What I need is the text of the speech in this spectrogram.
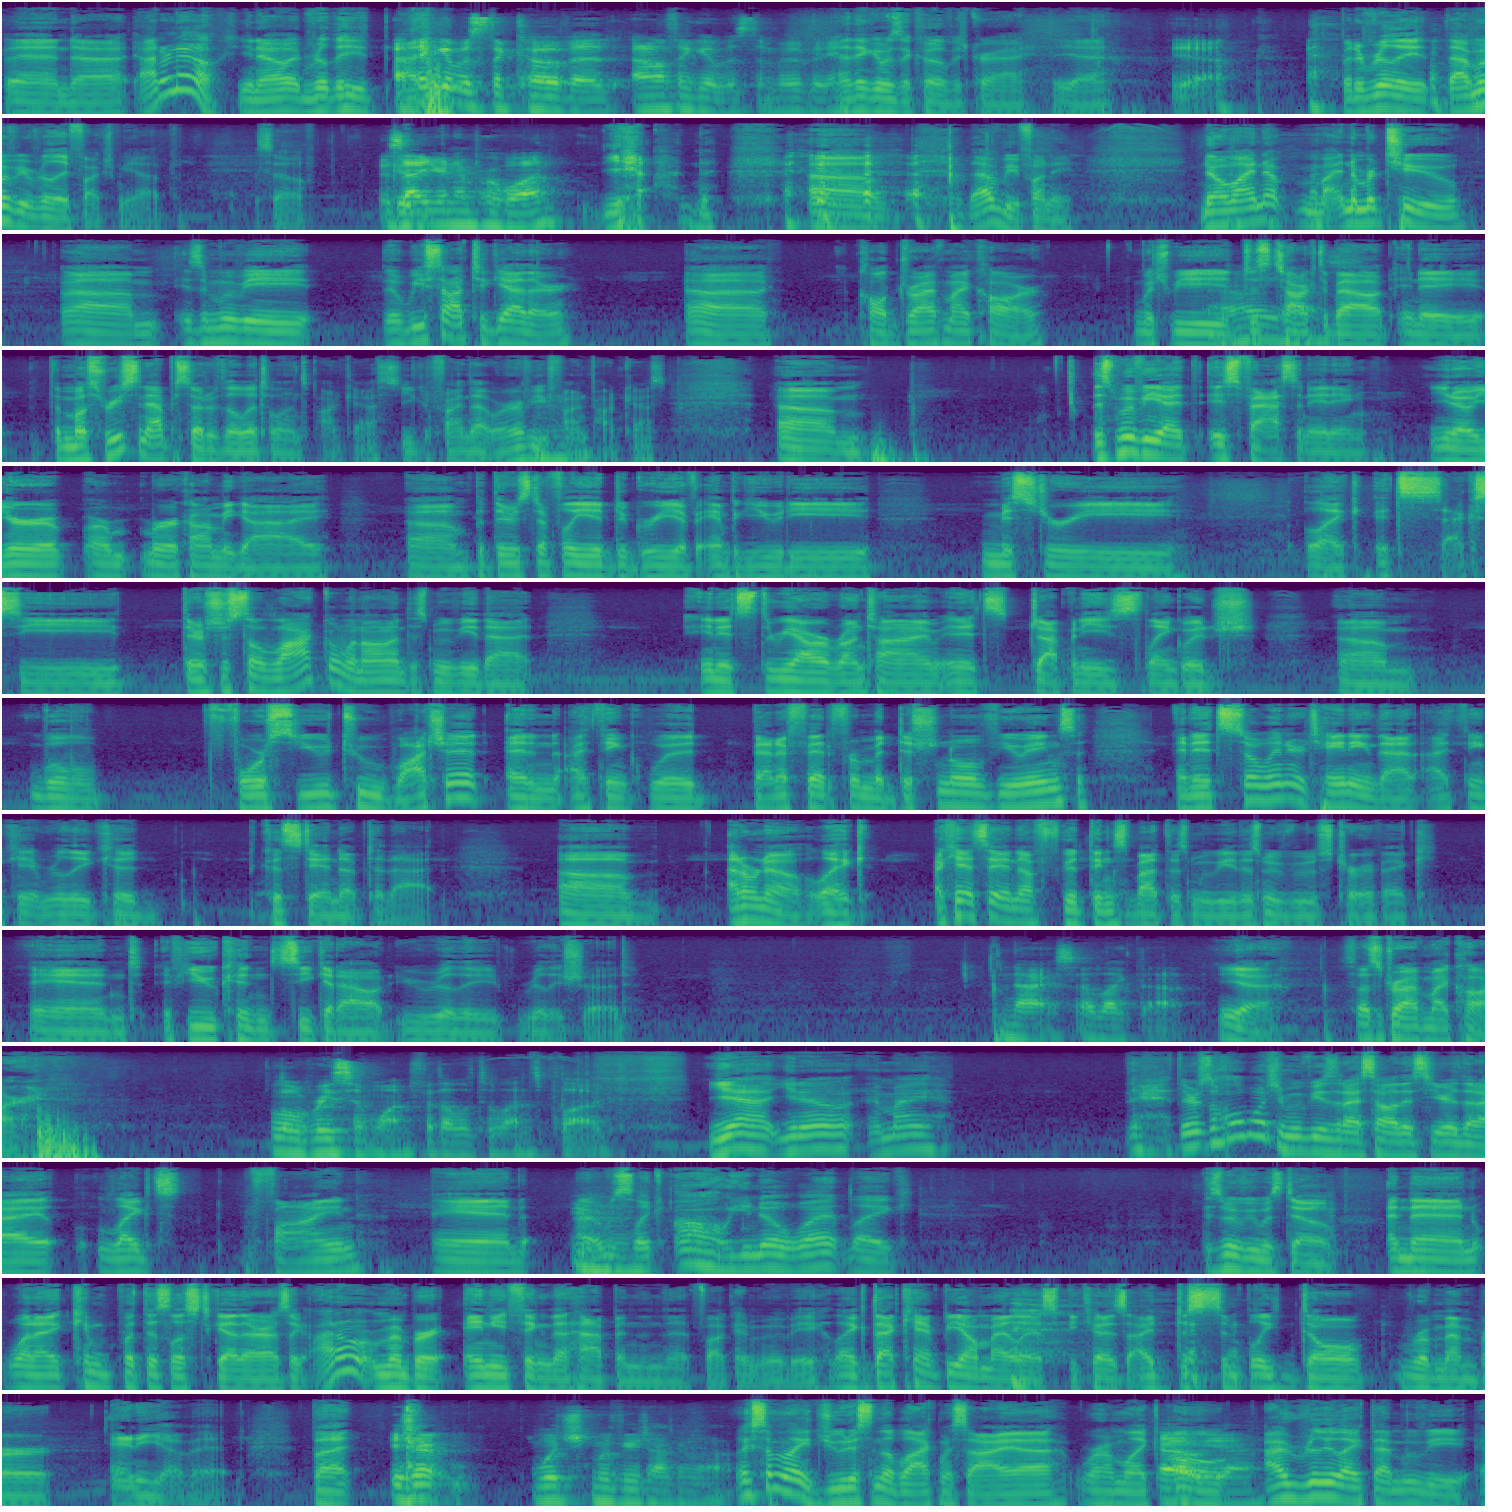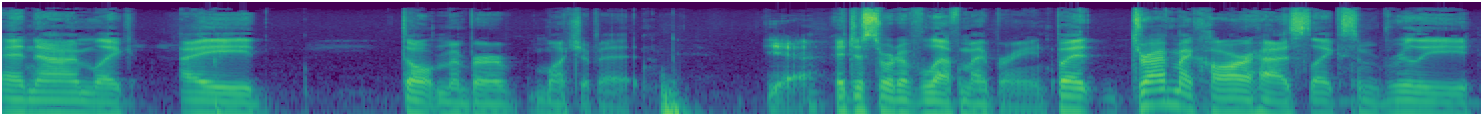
And uh, I don't know, you know, it really. I, I think it was the COVID. I don't think it was the movie. I think it was a COVID cry. Yeah. Yeah. but it really that movie really fucked me up. So. Is good. that your number one? Yeah. Um, that would be funny. No, my my number two um, is a movie that we saw together uh, called Drive My Car, which we oh, just yes. talked about in a the most recent episode of the Lit to Lens podcast. You can find that wherever you mm-hmm. find podcasts. Um, this movie is fascinating. You know, you're a, Murakami guy, um, but there's definitely a degree of ambiguity, mystery. Like it's sexy. There's just a lot going on in this movie that, in its three-hour runtime, in its Japanese language, um, will force you to watch it, and I think would benefit from additional viewings and it's so entertaining that I think it really could could stand up to that. Um, I don't know, like I can't say enough good things about this movie. This movie was terrific, and if you can seek it out, you really, really should. Nice, I like that. Yeah, so let's drive my car. A little recent one for the Lit to Lens plug. Yeah, you know, am I? There's a whole bunch of movies that I saw this year that I liked fine, and mm-hmm. I was mm-hmm. like, oh, you know what, like this movie was dope. And then when I came to put this list together, I was like, I don't remember anything that happened in that fucking movie. Like that can't be on my list because I just simply don't remember any of it. But is that which movie you're talking about? Like something like Judas and the Black Messiah, where I'm like, oh, oh yeah. I really like that movie, and now I'm like, I don't remember much of it. Yeah, it just sort of left my brain. But Drive My Car has like some really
